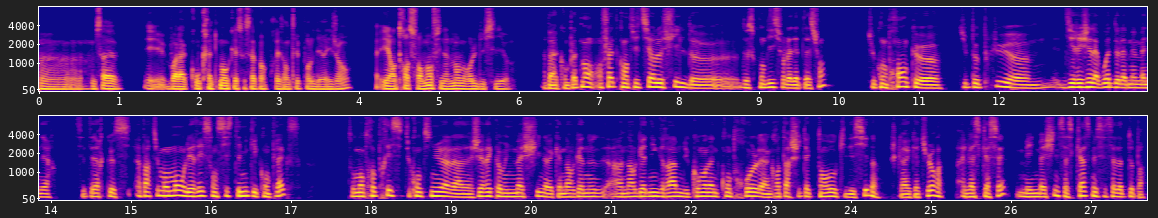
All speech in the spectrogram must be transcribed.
euh, comme ça et voilà concrètement qu'est-ce que ça peut représenter pour le dirigeant et en transformant finalement le rôle du CEO. Ah bah complètement. En fait, quand tu tires le fil de, de ce qu'on dit sur l'adaptation, tu comprends que tu peux plus euh, diriger la boîte de la même manière. C'est-à-dire que à partir du moment où les risques sont systémiques et complexes, ton entreprise, si tu continues à la gérer comme une machine avec un, un organigramme du commandant de contrôle et un grand architecte en haut qui décide, je caricature, elle va se casser. Mais une machine, ça se casse, mais ça s'adapte pas.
